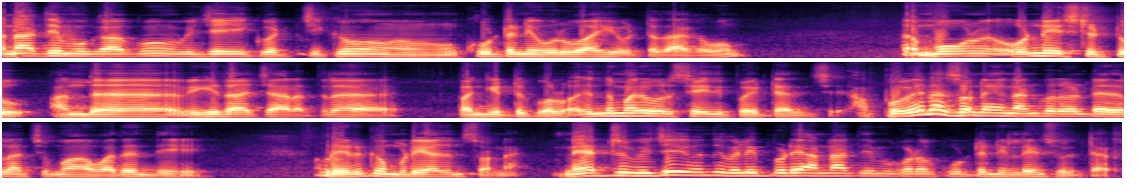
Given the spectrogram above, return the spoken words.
அதிமுகவுக்கும் விஜய் கட்சிக்கும் கூட்டணி உருவாகி விட்டதாகவும் மூணு ஒன்று இஸ்டு டூ அந்த விகிதாச்சாரத்தில் பங்கிட்டு கொள்வோம் இந்த மாதிரி ஒரு செய்தி போயிட்டே இருந்துச்சு. அப்போவே நான் சொன்னேன் என் நண்பர்கள்ட்ட இதெல்லாம் சும்மா வதந்தி அப்படி இருக்க முடியாதுன்னு சொன்னேன். நேற்று விஜய் வந்து வெளிப்படையாக அதிமுக கூட்டணி இல்லைன்னு சொல்லிட்டார்.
